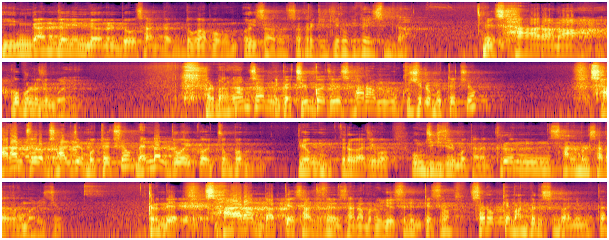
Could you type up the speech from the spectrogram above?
인간적인 면을 묘사한 것은 누가복음 의사로서 그렇게 기록이 되어 있습니다. 사람아 그거 불러준 거예요. 얼마나 감사합니까? 지금까지 사람 구실을 못했죠? 사람처럼 살질 못했죠? 맨날 누워있고 중풍 병 들어가지고 움직이질 못하는 그런 삶을 살아서 말이죠. 그런데 사람답게 살 수 있는 사람으로 예수님께서 새롭게 만들으신 거 아닙니까?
